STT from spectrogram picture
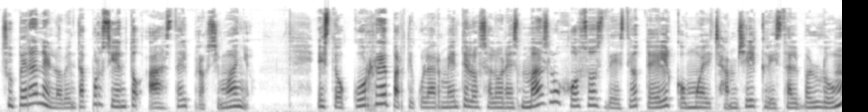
superan el 90% hasta el próximo año. Esto ocurre particularmente en los salones más lujosos de este hotel, como el Chamsil Crystal Ballroom,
